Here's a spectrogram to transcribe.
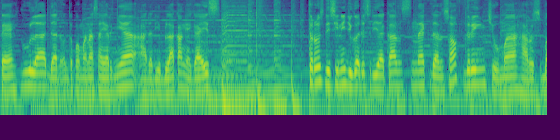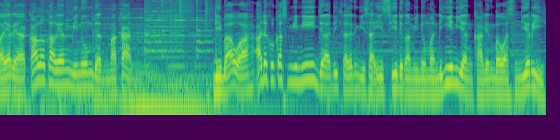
teh, gula, dan untuk pemanas airnya ada di belakang ya guys. Terus di sini juga disediakan snack dan soft drink, cuma harus bayar ya kalau kalian minum dan makan. Di bawah ada kulkas mini, jadi kalian bisa isi dengan minuman dingin yang kalian bawa sendiri.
